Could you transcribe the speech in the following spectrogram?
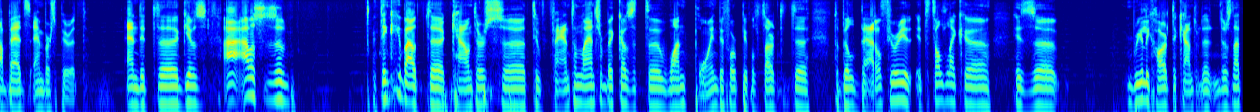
Abed's Ember Spirit, and it uh, gives. I, I was. Uh, thinking about uh, counters uh, to Phantom Lancer because at uh, one point before people started to, build Battle Fury, it, felt like uh, his really hard to counter. There's not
